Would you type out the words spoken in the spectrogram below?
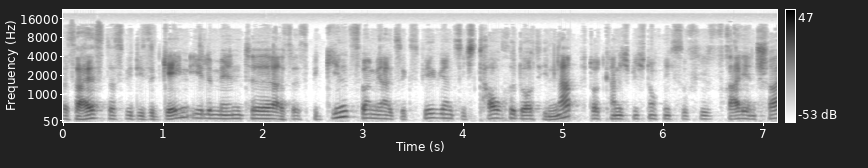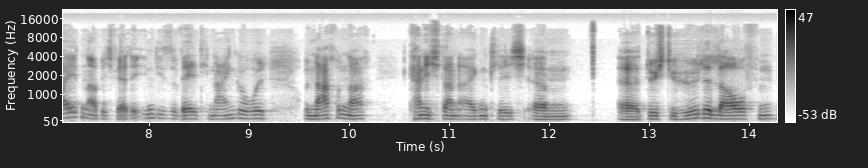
Das heißt, dass wir diese Game-Elemente, also es beginnt zwar mehr als Experience, ich tauche dort hinab, dort kann ich mich noch nicht so viel frei entscheiden, aber ich werde in diese Welt hineingeholt und nach und nach kann ich dann eigentlich ähm, äh, durch die Höhle laufen,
